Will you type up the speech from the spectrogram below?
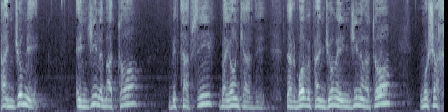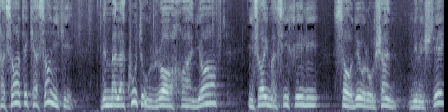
پنجم انجیل متا به تفصیل بیان کرده. در باب پنجم انجیل متا مشخصات کسانی که به ملکوت او راه خواهند یافت عیسی مسیح خیلی ساده و روشن نوشته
